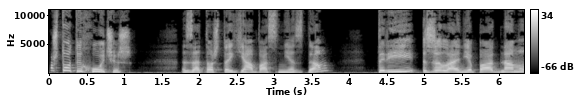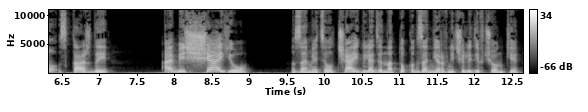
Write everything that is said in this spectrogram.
«Ну, что ты хочешь?» «За то, что я вас не сдам? Три желания по одному с каждой. Обещаю!» Заметил Чай, глядя на то, как занервничали девчонки.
